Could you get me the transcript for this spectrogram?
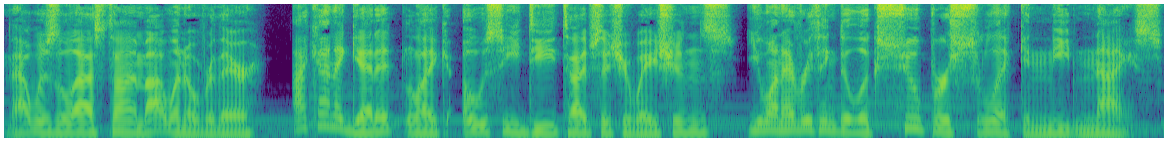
that was the last time I went over there. I kinda get it, like OCD type situations, you want everything to look super slick and neat and nice.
